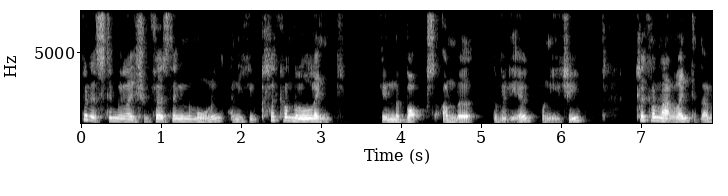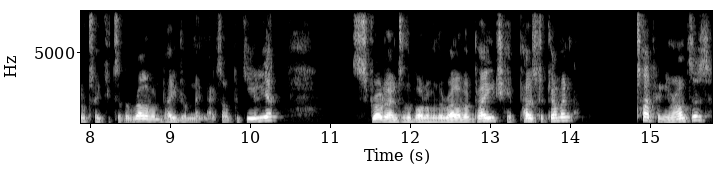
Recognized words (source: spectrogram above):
bit of stimulation first thing in the morning and you can click on the link in the box under the video on YouTube. Click on that link, that'll take you to the relevant page on Nik Nak's Old Peculiar. Scroll down to the bottom of the relevant page, hit post a comment, type in your answers,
